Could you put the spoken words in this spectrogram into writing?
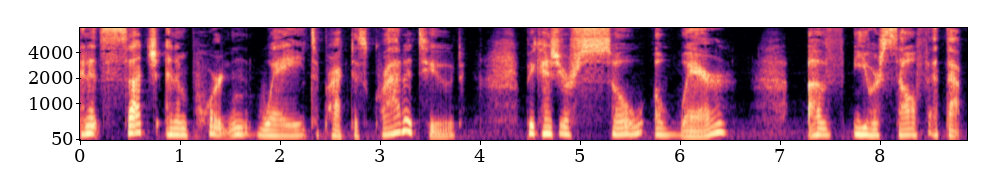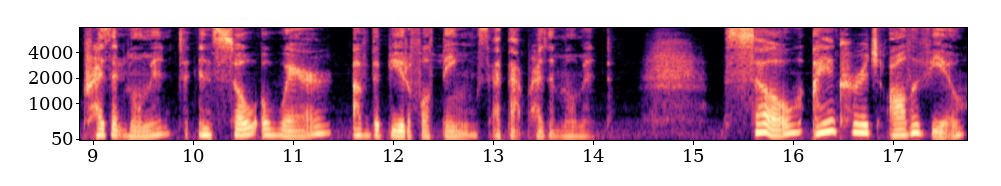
And it's such an important way to practice gratitude because you're so aware of yourself at that present moment and so aware of the beautiful things at that present moment. So I encourage all of you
